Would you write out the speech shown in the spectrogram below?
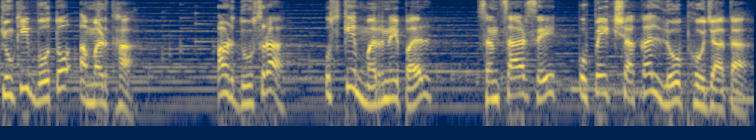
क्योंकि वो तो अमर था और दूसरा, उसके मरने पर संसार से उपेक्षा का लोप हो जाता।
